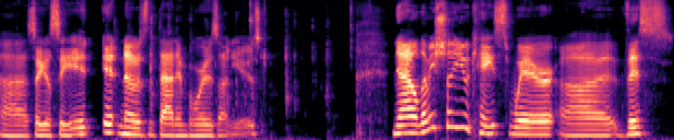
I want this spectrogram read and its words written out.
Uh, so you'll see it. It knows that that import is unused. Now let me show you a case where uh, this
